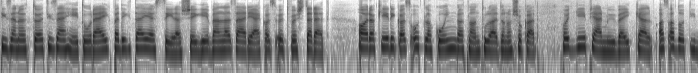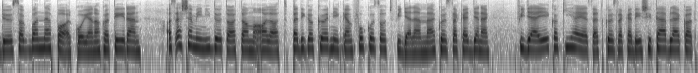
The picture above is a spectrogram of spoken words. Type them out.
15-től 17 óráig pedig teljes szélességében lezárják az Ötvös teret. Arra kérik az ott lakó ingatlan tulajdonosokat, hogy gépjárműveikkel az adott időszakban ne parkoljanak a téren. Az esemény időtartalma alatt pedig a környéken fokozott figyelemmel közlekedjenek, figyeljék a kihelyezett közlekedési táblákat,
